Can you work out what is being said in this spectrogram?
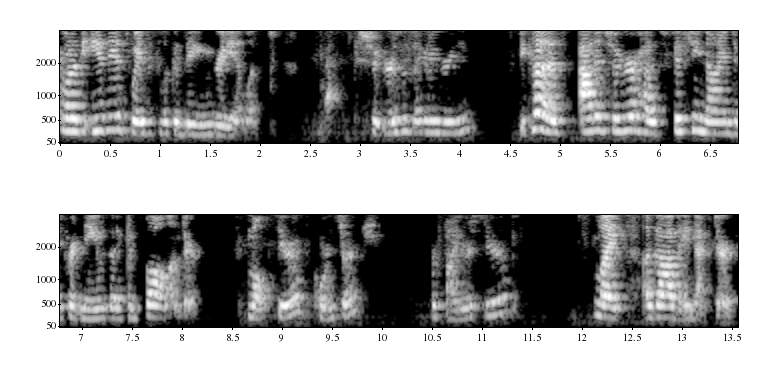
One of the easiest ways is to look at the ingredient list. Sugar is the second ingredient. Because added sugar has 59 different names that it can fall under. Malt syrup, cornstarch, refiner's syrup, like agave nectar.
